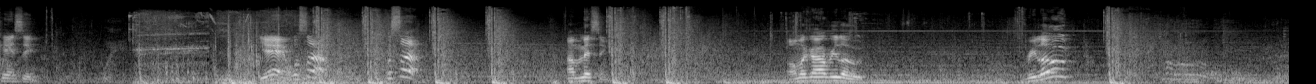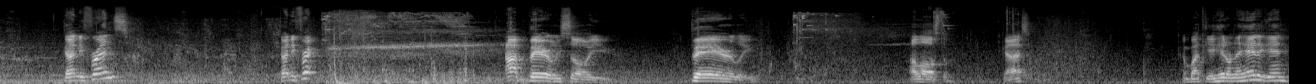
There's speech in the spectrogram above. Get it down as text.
Can't see. Yeah, what's up? What's up? I'm missing. Oh my god, reload. Reload! Got any friends? Got any friends? I barely saw you. Barely. I lost him. Guys. I'm about to get hit on the head again.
